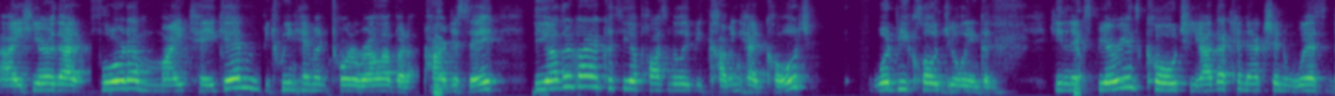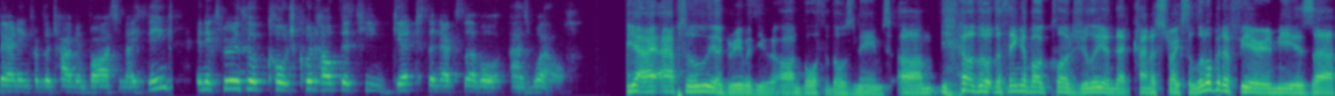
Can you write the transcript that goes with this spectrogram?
I hear that Florida might take him between him and Tortorella, but hard yep. to say. The other guy I could see a possibility becoming head coach would be Claude Julien because he's an yep. experienced coach. He had that connection with Benning from the time in Boston. I think an experienced coach could help this team get to the next level as well. Yeah, I absolutely agree with you on both of those names. Um, you know, the, the thing about Claude Julien that kind of strikes a little bit of fear in me is uh,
